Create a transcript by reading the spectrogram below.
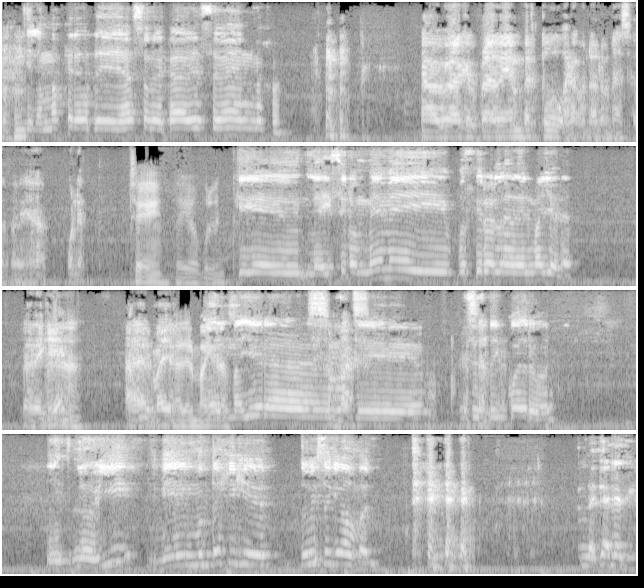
Ujú. Que las máscaras de Asuka cada vez se ven mejor. No, por ejemplo, la de Ember estuvo buena con la luna esa todavía polenta. Sí, se dio opulento. Que le hicieron meme y pusieron la del Mayora. ¿La de qué? Ah. Ah, del La Mayer. del La del Mayora Es Max. de 64, weón. Y Lo vi, vi el montaje y dije, no hubiese quedado mal. La cara así.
